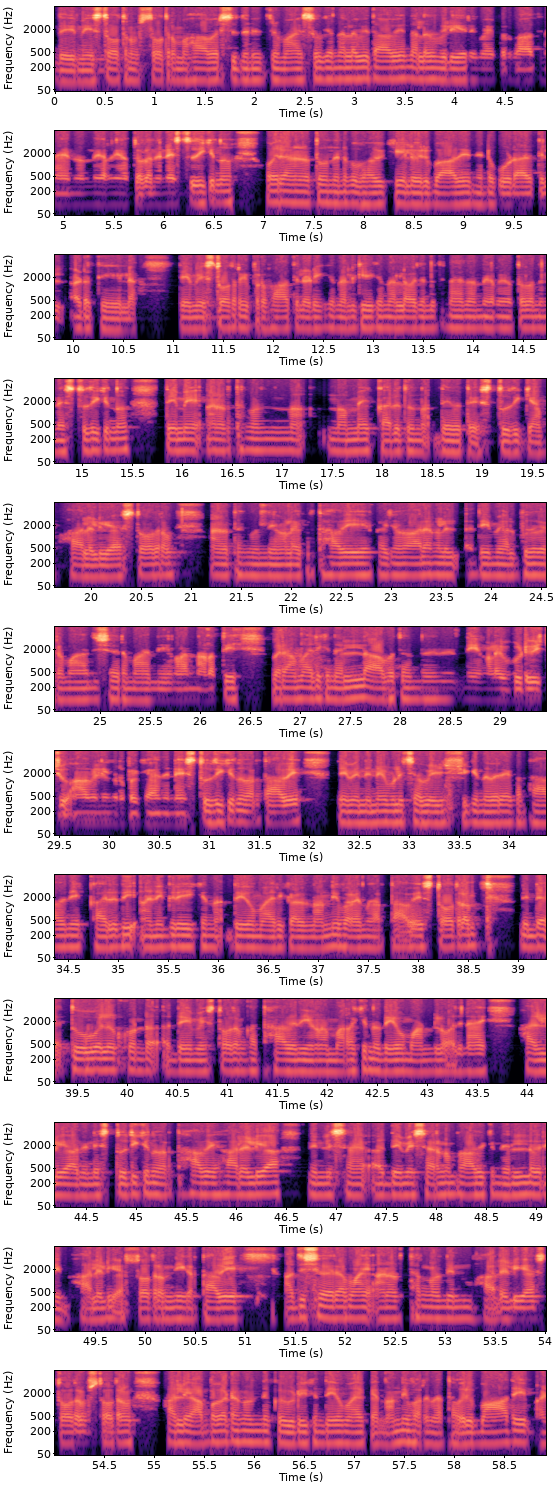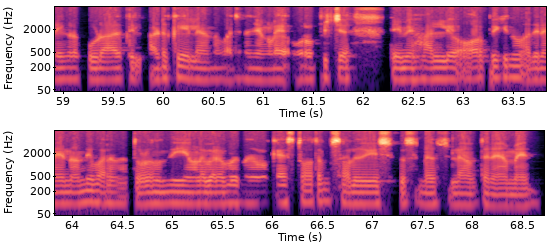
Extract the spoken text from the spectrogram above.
ദൈവമേ സ്തോത്രം സ്തോത്രം. മഹാപരിശുദ്ധനിത്യമായ സുഖം നല്ല പിതാവേ നല്ലതും വിലയേറിയമായ പ്രഭാതത്തിനായി നന്ദി അറിയാത്തോടെ നിന്നെ സ്തുതിക്കുന്നു. ഒരനർത്ഥവും നിനക്ക് ഭവിക്കുകയില്ല ഒരു ബാധയും നിന്റെ കൂടാരത്തിൽ അടുക്കുകയില്ല. ദൈവമേ സ്തോത്രം. ഈ പ്രഭാതത്തിൽ എനിക്ക് നൽകിയിരിക്കുന്ന നല്ല വചനത്തിനായി നന്ദി അറിയാത്തോടെ നിന്നെ സ്തുതിക്കുന്നു. ദൈവമേ അനർത്ഥങ്ങളിൽ നിന്ന് നമ്മെ കരുതുന്ന ദൈവത്തെ സ്തുതിക്കാം. ഹാലലിയ സ്തോത്രം. അനർത്ഥങ്ങളിൽ ഞങ്ങളെ കർത്താവേ കഴിഞ്ഞ കാലങ്ങളിൽ ദൈവമേ അത്ഭുതകരമായ അതിശയകരമായ നിയമങ്ങളെ നടത്തി വരാമായിരിക്കുന്ന എല്ലാ ആപത്തും നിയങ്ങളെ വിടുവിച്ചു. ആ വലിയ കൃപയ്ക്കായി നിന്നെ സ്തുതിക്കുന്നു. കർത്താവെ ദൈവം നിന്നെ വിളിച്ച് അപേക്ഷിക്കുന്നവരെ കർത്താവിനെ കരുതി അനുഗ്രഹിക്കുന്ന ദൈവമായിരിക്കാൽ നന്ദി പറയുന്ന കർത്താവെ സ്തോത്രം. നിന്റെ തൂവലുകൾ കൊണ്ട് ദൈവമേ സ്തോത്രം. കർത്താവെ നീ ഞങ്ങളെ മറയ്ക്കുന്ന ദൈവമാണല്ലോ. അതിനായി ഹലിയ നിന്നെ സ്തുതിക്കുന്നു കർത്താവെ ഹാലലിയ നിന്നിൽ ദൈവമേ ശരണം പ്രാപിക്കുന്ന എല്ലാവരെയും ഹാലലിയ സ്തോത്രം. നീ കർത്താവെ അതിശയകരമായ അനർത്ഥങ്ങളിൽ നിന്നും ഹാലലിയ സ്തോത്രം സ്തോത്രം. ഹലിയ അപകടങ്ങളിൽ നിന്നൊക്കെ വിടുവിക്കുന്ന ദൈവമായൊക്കെ നന്ദി പറയുന്നത് ഒരു ബാധയും അടികളുടെ കൂടാരത്തിൽ അടുക്കയില്ല എന്ന വചനം ഞങ്ങളെ ഉറപ്പിച്ച് ദൈവമേ ഹല്യ ഓർപ്പിക്കുന്നു. അതിനായി നന്ദി പറയുന്നു. തുടർന്ന് നീ ഞങ്ങളെ ബലപ്പെടുന്നതൊക്കെ സ്തോത്രം. സലു യേശു അമേൻ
